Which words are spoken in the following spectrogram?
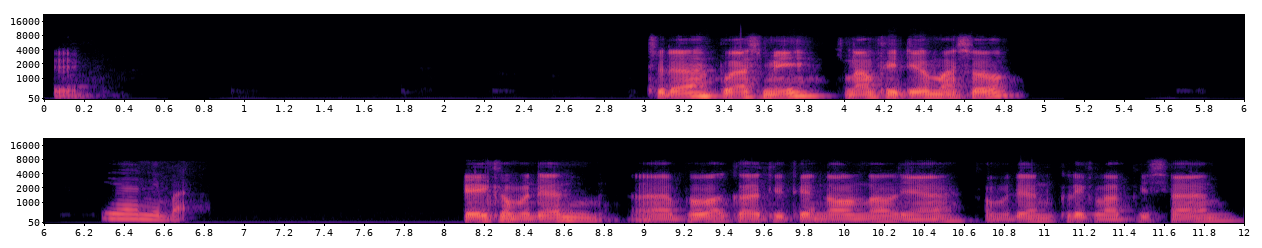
Oke. Sudah, Bu Asmi, 6 video masuk? Iya nih, Pak. Oke, kemudian uh, bawa ke titik 00 ya. Kemudian klik lapisan,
